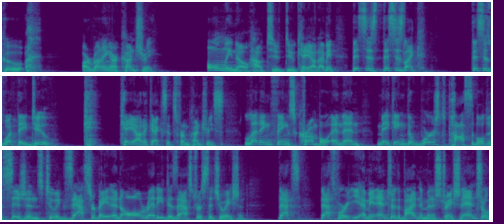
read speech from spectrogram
who are running our country only know how to do chaotic. I mean, this is this is like this is what they do. chaotic exits from countries, letting things crumble and then making the worst possible decisions to exacerbate an already disastrous situation. That's that's where I mean, enter the Biden administration, enter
